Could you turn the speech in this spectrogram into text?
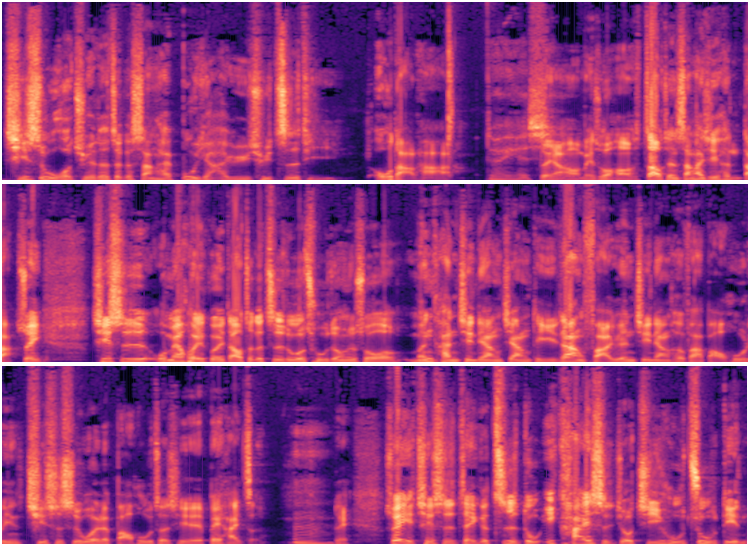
其实我觉得这个伤害不亚于去肢体殴打他。对，也是对啊，没错哈，造成伤害其实很大，所以其实我们要回归到这个制度的初衷，就是说门槛尽量降低，让法院尽量合法保护令，其实是为了保护这些被害者。嗯，对，所以其实这个制度一开始就几乎注定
